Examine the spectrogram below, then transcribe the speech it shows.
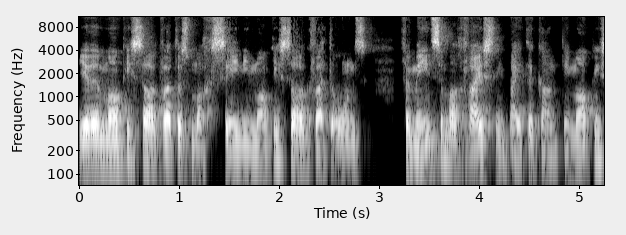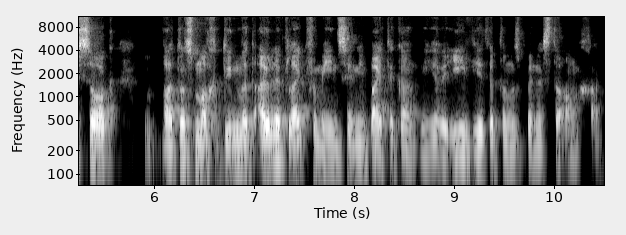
Here, maak nie saak wat ons mag sê nie, maak nie saak wat ons vir mense mag wys in die buitekant nie, maak nie saak wat ons mag doen wat oulik lyk vir mense in die buitekant nie, Here. U weet wat in ons binneste aangaan.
